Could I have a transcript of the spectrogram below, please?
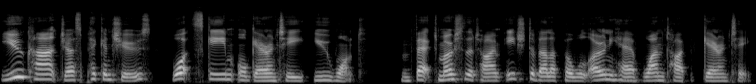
You can't just pick and choose what scheme or guarantee you want. In fact, most of the time, each developer will only have one type of guarantee.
